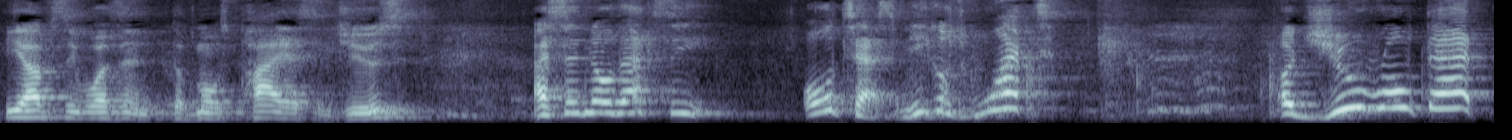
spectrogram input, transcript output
He obviously wasn't the most pious of Jews. I said, No, that's the Old Testament. He goes, What? A Jew wrote that?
